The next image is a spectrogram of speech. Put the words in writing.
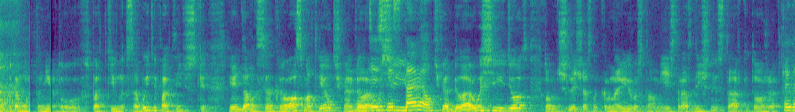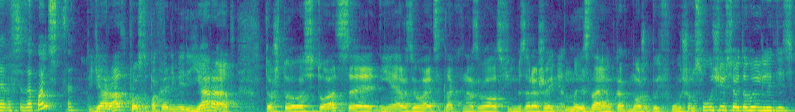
потому что нету спортивных событий фактически. Я недавно, кстати, открывал, смотрел, чемпионат не Беларуси. ставил? Чемпионат Беларуси идет, в том числе сейчас на коронавирус, там есть различные ставки тоже. Когда это все закончится? Я рад просто, по крайней мере, я рад, то, что ситуация не развивается так, как она развивалась в фильме «Заражение». Мы знаем, как может быть в худшем случае все это выглядеть.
